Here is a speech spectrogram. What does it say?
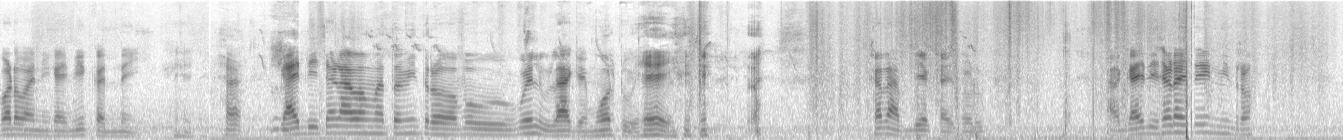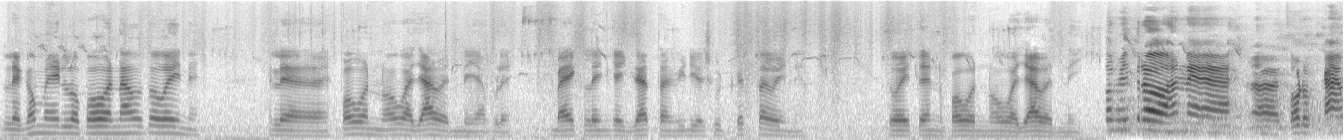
પડવાની કાંઈ બીક જ નહીં. ગાદી ચડાવવામાં તો મિત્રો બહુ પેલું લાગે મોટું હે. ખરાબ દેખાય થોડુંક. આ ગાદી ચડાવી દઈ ને મિત્રો. એટલે ગમે એટલો પવન આવતો હોય ને એટલે પવનનો અવાજ આવે જ નહીં આપણે. બાઇક લઈને કંઈક જાતા વીડિયો શૂટ કરતા હોય ને. તોય તેને પવનનો અવાજ આવે જ નહીં. તો મિત્રો, અને થોડુંક કામ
